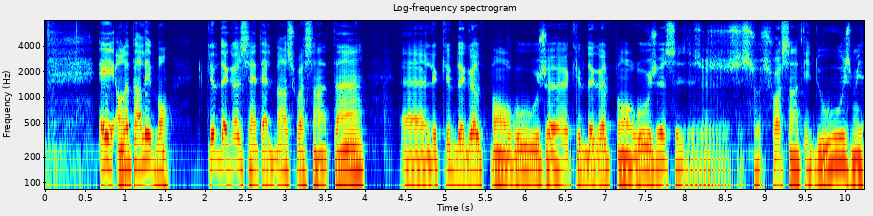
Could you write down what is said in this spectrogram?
Et on a parlé, bon, Club de golf Saint-Alban, 60 ans. Euh, le club de golf Pont-Rouge, euh, club de golf Pont-Rouge, c'est je- je- 72. Mais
